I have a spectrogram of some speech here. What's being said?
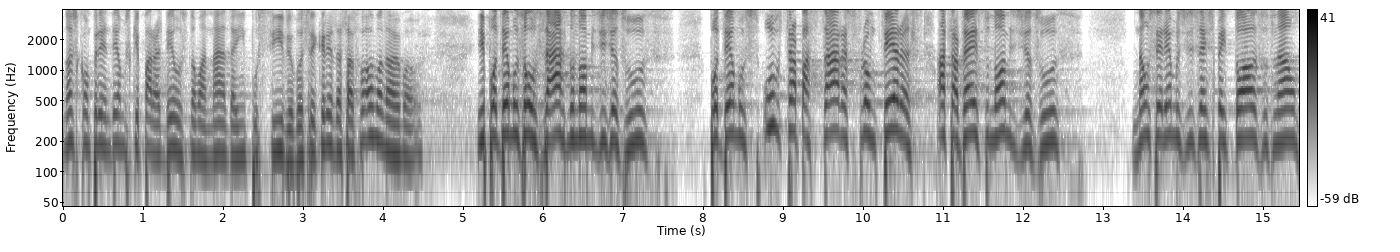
nós compreendemos que para Deus não há nada impossível. Você crê dessa forma, não, irmãos? E podemos ousar no nome de Jesus, podemos ultrapassar as fronteiras através do nome de Jesus. Não seremos desrespeitosos, não.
